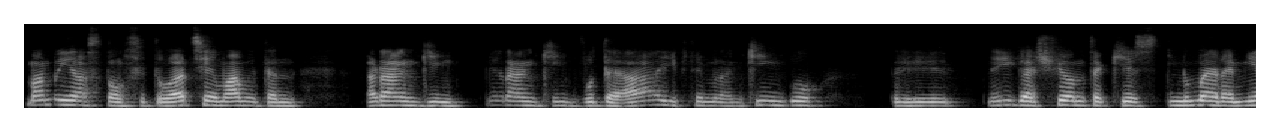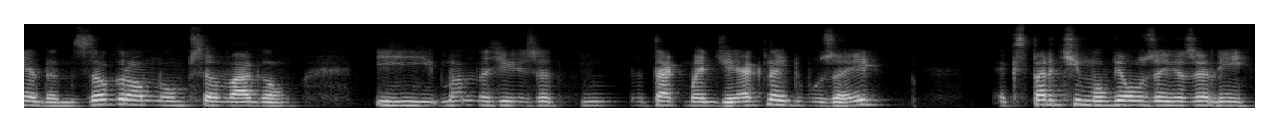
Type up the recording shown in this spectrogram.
mamy jasną sytuację, mamy ten ranking, ranking WTA i w tym rankingu y, Liga Świątek jest numerem jeden z ogromną przewagą i mam nadzieję, że tak będzie jak najdłużej. Eksperci mówią, że jeżeli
